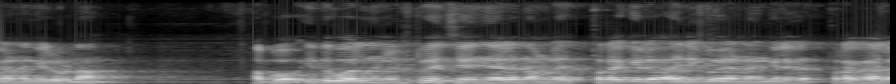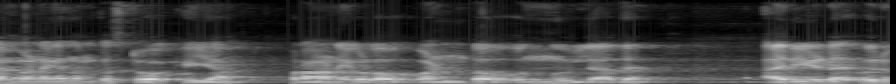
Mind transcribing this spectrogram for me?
വേണമെങ്കിൽ ഇടാം. അപ്പോൾ ഇതുപോലെ നിങ്ങൾ ഇട്ട് വെച്ച് കഴിഞ്ഞാൽ നമ്മൾ എത്ര കിലോ അരി വേണമെങ്കിലും എത്ര കാലം വേണമെങ്കിലും നമുക്ക് സ്റ്റോക്ക് ചെയ്യാം. പ്രാണികളോ വണ്ടോ ഒന്നുമില്ലാതെ അരിയുടെ ഒരു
